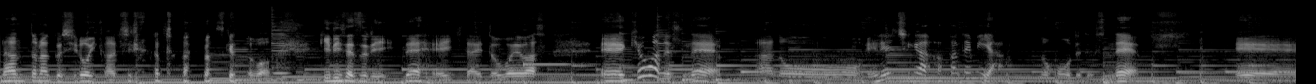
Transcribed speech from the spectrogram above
なんとなく白い感じになってまいりますけれども、気にせずにね、いきたいと思います。えー、今日はですね、あの NHK アカデミアの方でですね、え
